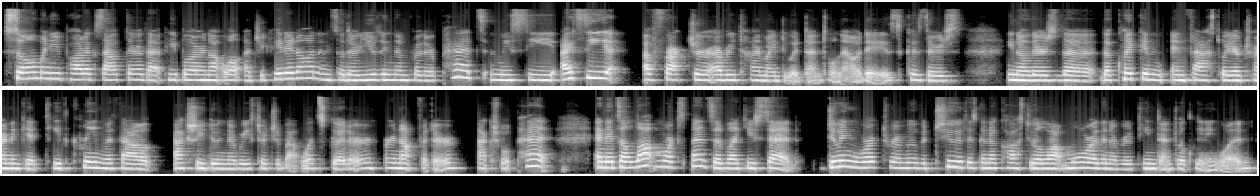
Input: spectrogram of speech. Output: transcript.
so many products out there that people are not well educated on, and so they're using them for their pets. And we see, I see a fracture every time I do a dental nowadays because there's you know there's the the quick and, and fast way of trying to get teeth clean without actually doing the research about what's good or or not for their actual pet. And it's a lot more expensive like you said. Doing work to remove a tooth is going to cost you a lot more than a routine dental cleaning would.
